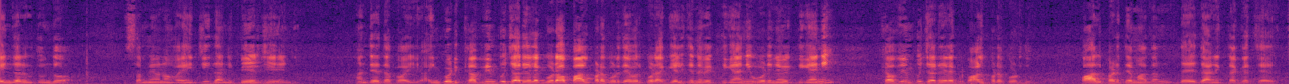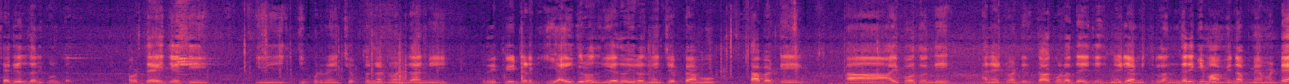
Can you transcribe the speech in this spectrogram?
ఏం జరుగుతుందో సంయమనం వహించి దాన్ని బేర్ చేయండి. అంతే తప్ప ఇంకోటి కవ్వింపు చర్యలకు కూడా పాల్పడకూడదు ఎవరు కూడా. గెలిచిన వ్యక్తి కానీ ఓడిన వ్యక్తి కానీ కవ్వింపు చర్యలకు పాల్పడకూడదు. పాల్పడితే మాత్రం దానికి తగ్గ చ- చర్యలు దానికి ఉంటాయి. కాబట్టి దయచేసి ఈ ఇప్పుడు మేము చెప్తున్నటువంటి దాన్ని రిపీటెడ్ ఈ ఐదు రోజులు ఏదో ఈరోజు మేము చెప్పాము కాబట్టి అయిపోతుంది అనేటువంటిది కాకుండా దయచేసి మీడియా మిత్రులందరికీ మా విన్నపం ఏమంటే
